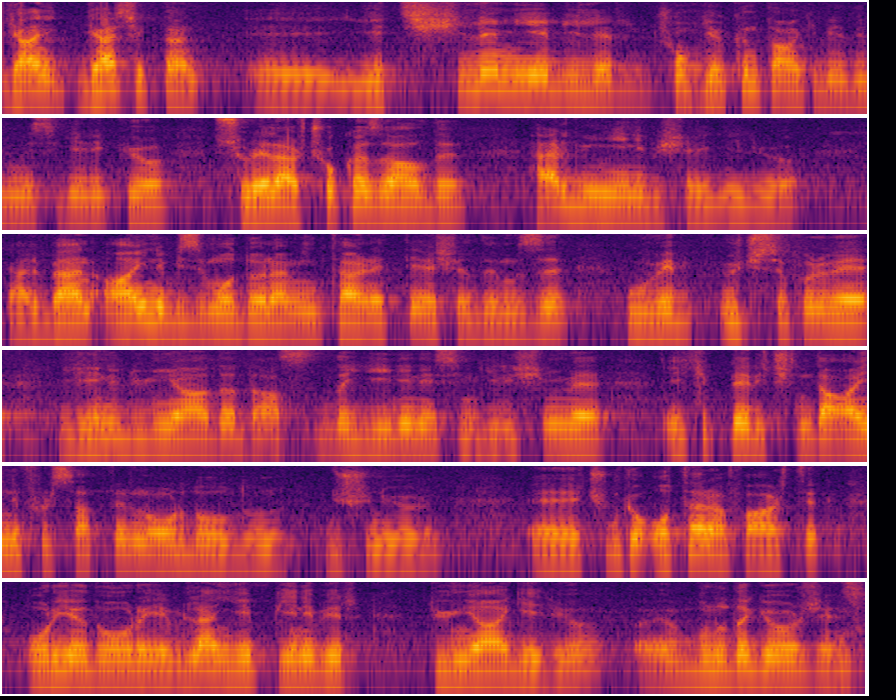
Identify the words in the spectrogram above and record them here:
Yani gerçekten e, yetişilemeyebilir. Çok yakın takip edilmesi gerekiyor. Süreler çok azaldı. Her gün yeni bir şey geliyor. Yani ben aynı bizim o dönem internette yaşadığımızı bu Web 3.0 ve yeni dünyada da aslında yeni nesil girişim ve ekipler içinde aynı fırsatların orada olduğunu düşünüyorum. E, çünkü o taraf artık oraya doğru evrilen yepyeni bir dünya geliyor. E, bunu da göreceğiz.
